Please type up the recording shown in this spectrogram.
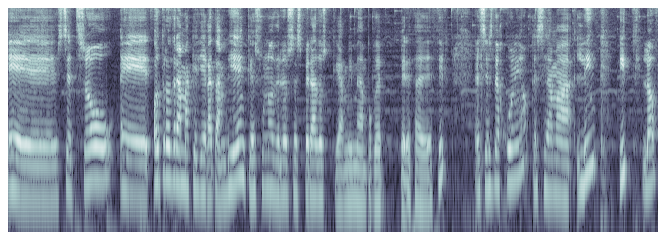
Eh, Set Show, eh, otro drama que llega también, que es uno de los esperados que a mí me da un poco de pereza de decir, el 6 de junio, que se llama Link, It, Love,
